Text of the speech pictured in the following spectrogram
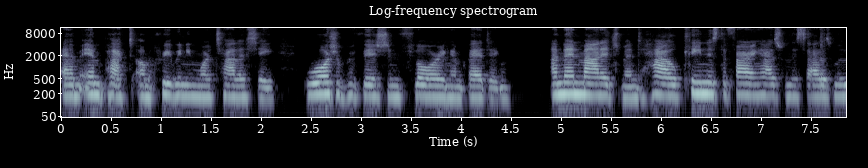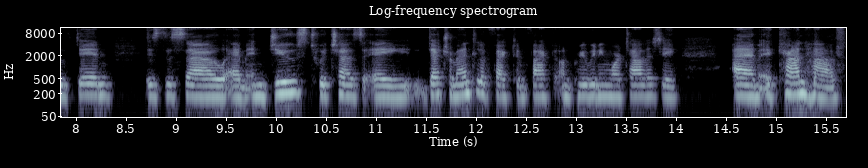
um, impact on pre-weaning mortality, water provision, flooring and bedding. And then management, how clean is the farrowing house when the sow is moved in? Is the sow um, induced, which has a detrimental effect, in fact, on pre-weaning mortality? Um, it can have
